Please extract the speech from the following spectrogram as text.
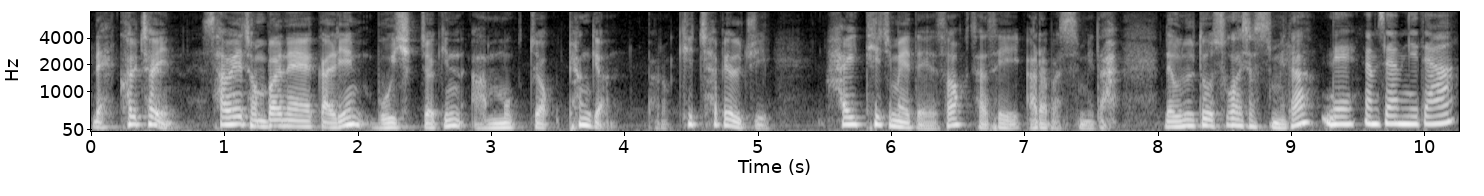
네, 컬처인 사회 전반에 깔린 무의식적인 암묵적 편견, 바로 키 차별주의, 하이티즘에 대해서 자세히 알아봤습니다. 네, 오늘도 수고하셨습니다. 네, 감사합니다.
